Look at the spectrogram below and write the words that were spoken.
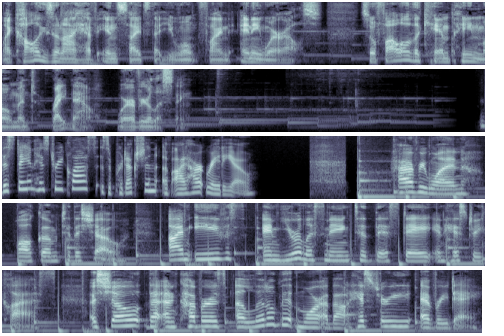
My colleagues and I have insights that you won't find anywhere else. So follow the Campaign Moment right now, wherever you're listening. This Day in History class is a production of iHeartRadio. Hi, everyone. Welcome to the show. I'm Eves, and you're listening to This Day in History class, a show that uncovers a little bit more about history every day.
